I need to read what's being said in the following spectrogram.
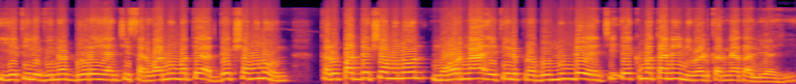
येथील विनोद ढोरे यांची सर्वानुमते अध्यक्ष म्हणून तर उपाध्यक्ष म्हणून मोहरना येथील प्रभू मुंडे यांची एकमताने निवड करण्यात आली आहे.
